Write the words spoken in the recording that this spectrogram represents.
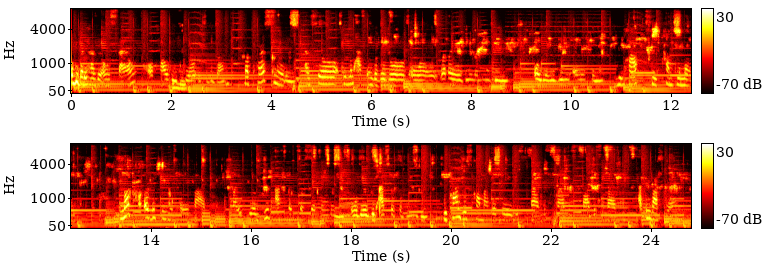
Everybody has their own style of how they mm-hmm. feel it should be done. But personally, I feel even as individuals, or whether you're doing a movie or you're reviewing anything, you have to compliment. Not everything is all bad right? There are good aspects of certain things, or there are good aspects of the. You can't just come and just say this is bad, this is bad, this is bad, this is bad. I think that's wrong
